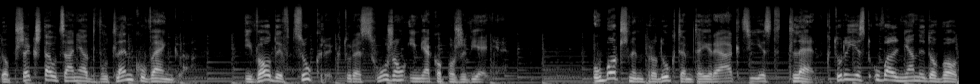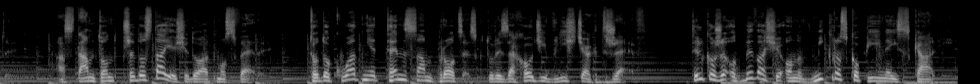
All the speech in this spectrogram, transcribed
do przekształcania dwutlenku węgla i wody w cukry, które służą im jako pożywienie. Ubocznym produktem tej reakcji jest tlen, który jest uwalniany do wody, a stamtąd przedostaje się do atmosfery. To dokładnie ten sam proces, który zachodzi w liściach drzew, tylko że odbywa się on w mikroskopijnej skali,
